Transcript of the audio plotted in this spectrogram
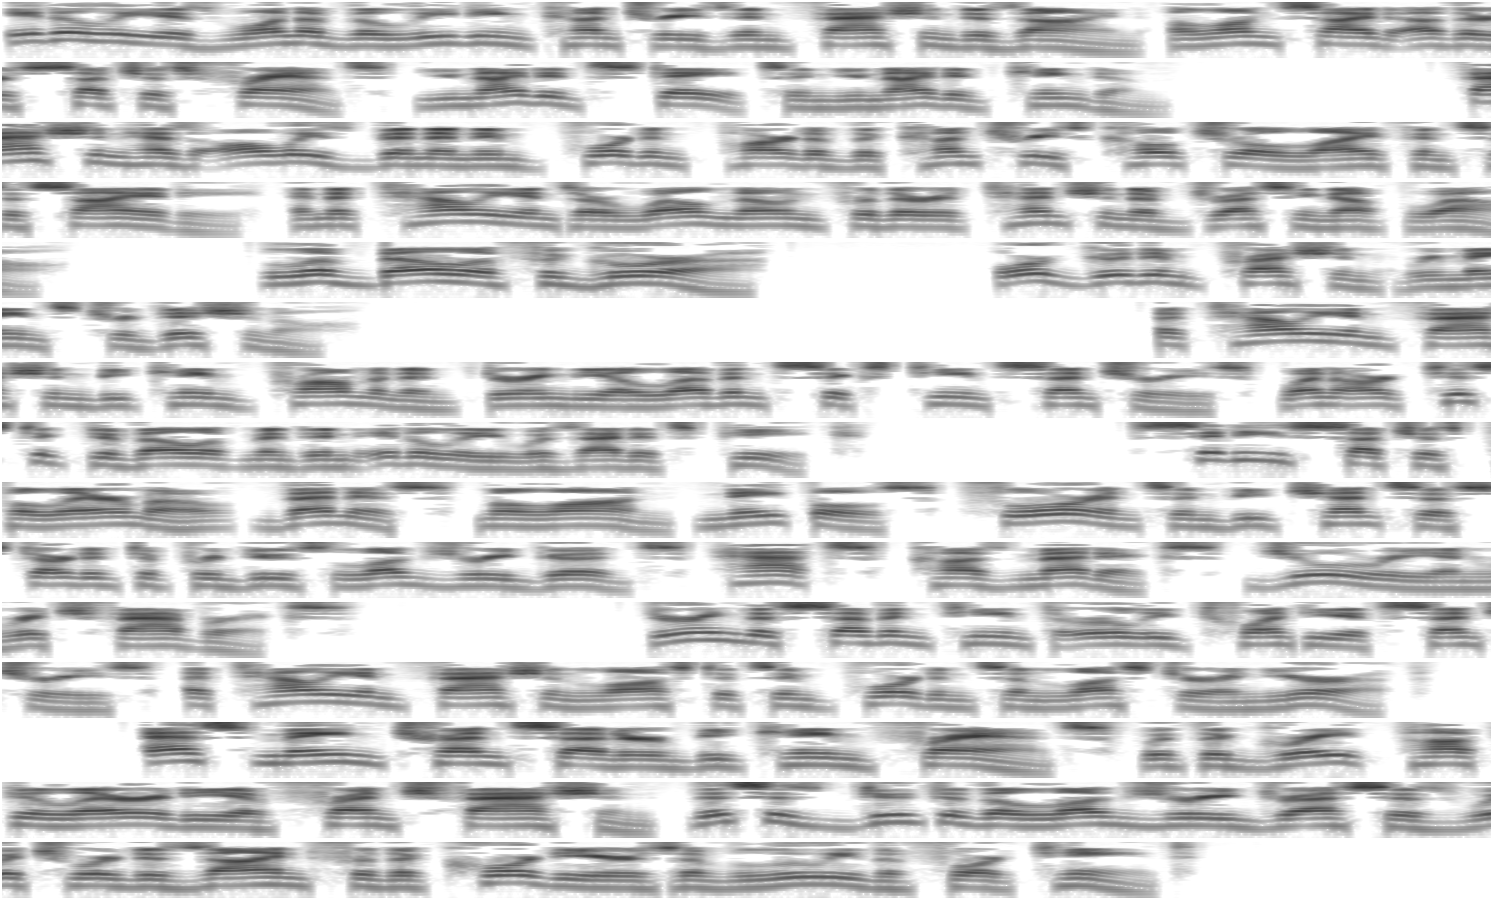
Italy is one of the leading countries in fashion design, alongside others such as France, United States and United Kingdom. Fashion has always been an important part of the country's cultural life and society, and Italians are well known for their attention of dressing up well. La bella figura, or good impression, remains traditional. Italian fashion became prominent during the 11th–16th centuries, when artistic development in Italy was at its peak. Cities such as Palermo, Venice, Milan, Naples, Florence and Vicenza started to produce luxury goods, hats, cosmetics, jewelry and rich fabrics. During the 17th early 20th centuries, Italian fashion lost its importance and luster and Europe's main trendsetter became France, with the great popularity of French fashion, this is due to the luxury dresses which were designed for the courtiers of Louis XIV.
